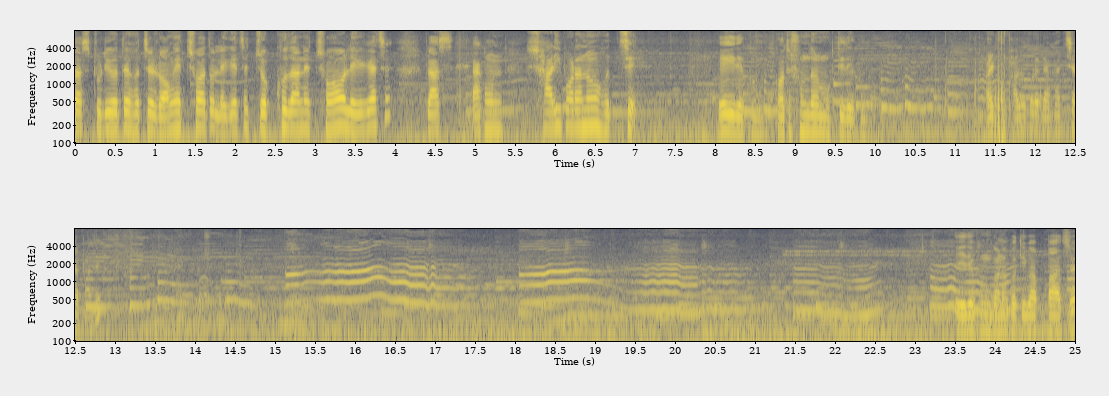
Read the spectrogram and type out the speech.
দাস স্টুডিওতে হচ্ছে রঙের ছোঁয়া তো লেগেছে, চক্ষুদানের ছোঁয়াও লেগে গেছে প্লাস এখন শাড়ি পরানো হচ্ছে। এই দেখুন, কত সুন্দর মূর্তি দেখুন। আর একটু ভালো করে দেখাচ্ছি আপনাদের। এই দেখুন গণপতি বাপ্পা আছে।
